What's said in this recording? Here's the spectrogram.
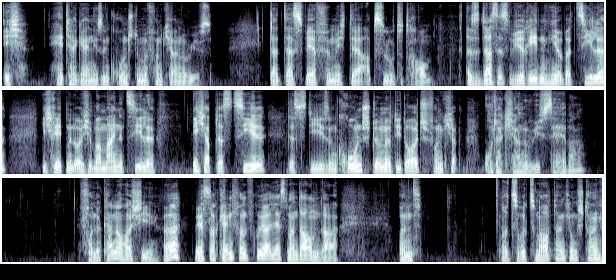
ich hätte ja gerne die Synchronstimme von Keanu Reeves. Das, das wäre für mich der absolute Traum. Also das ist, wir reden hier über Ziele. Ich rede mit euch über meine Ziele. Ich habe das Ziel, dass die Synchronstimme, die Deutsch von Keanu, oder Keanu Reeves selber? Volle Kanne, Hoshi. Wer es doch kennt von früher, lässt man Daumen da. Und zurück zum Haupthandlungsstrang.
